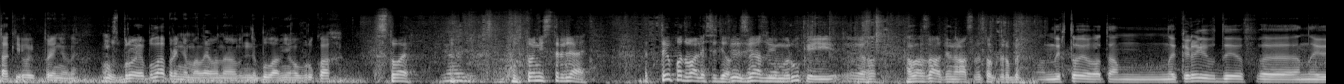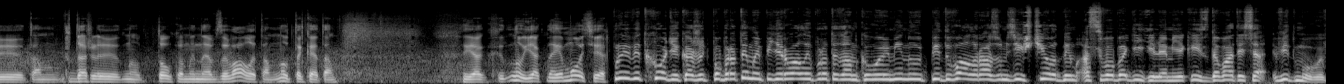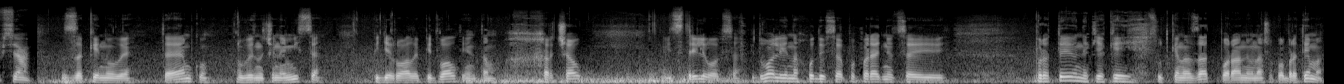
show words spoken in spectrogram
Так його і прийняли. Ну, зброя була при ньому, але вона не була в нього в руках. Стой. Ніхто не стріляє. Ти в підвалі сидів. Зв'язуй йому руки і е, глаза один раз виток зроби. Ніхто його там не кривдив, е, не там навіть ну, толком і не обзивали. Там, ну таке там, як, ну, як на емоціях. При відході кажуть, побратими підірвали протитанковою міною підвал разом зі ще одним освободітелем, який здаватися відмовився. Закинули ТМ-ку у визначене місце, підірвали підвал, він там харчав, відстрілювався. В підвалі знаходився попередньо цей противник, який сутки назад поранив нашого побратима.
